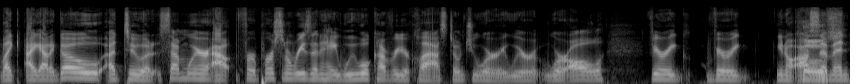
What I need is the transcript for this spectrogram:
like, I got to go uh, to a, somewhere out for a personal reason. Hey, we will cover your class. Don't you worry. We're we're all very very you know Close. awesome and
